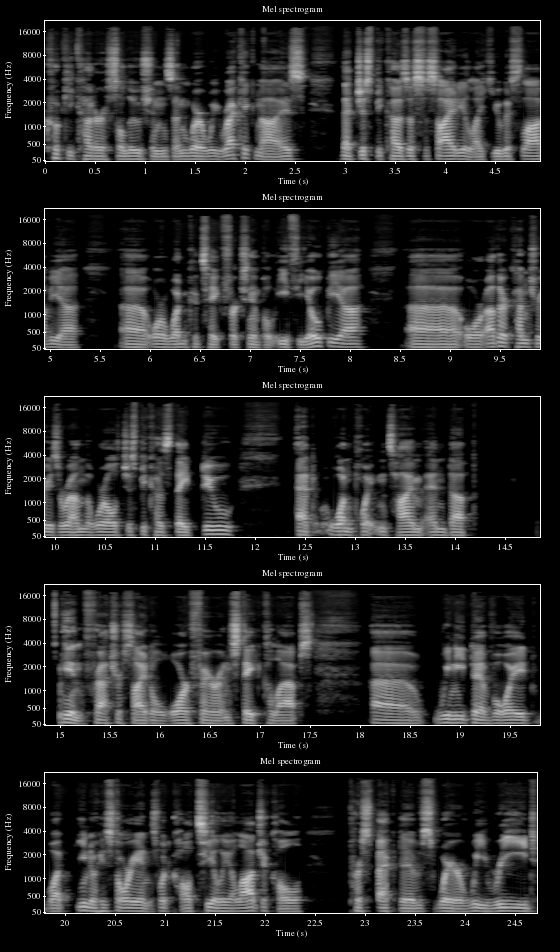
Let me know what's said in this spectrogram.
cookie cutter solutions and where we recognize that just because a society like Yugoslavia, uh, or one could take, for example, Ethiopia, uh, or other countries around the world, just because they do at one point in time end up in fratricidal warfare and state collapse, uh, we need to avoid what you know historians would call teleological perspectives, where we read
